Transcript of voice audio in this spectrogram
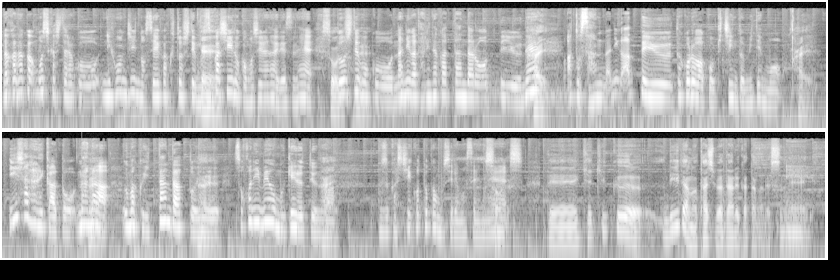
なかなかもしかしたらこう日本人の性格として難しいのかもしれないですね。えー、どうしてもこう何が足りなかったんだろうっていうね、はい、あと3何がっていうところはこうきちんと見ても、はい、いいじゃないかと7、はい、うまくいったんだという、そこに目を向けるっていうのは、難しいことかもしれませんね。そうです。で結局リーダーの立場である方がですね、えー、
